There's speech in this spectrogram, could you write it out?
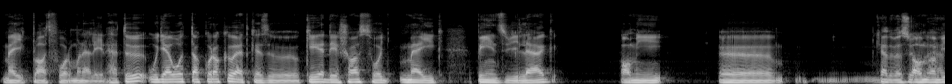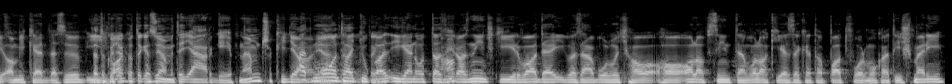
melyik platformon elérhető. Ugye ott akkor a következő kérdés az, hogy melyik pénzügyileg, ami ö, kedvező. Ami, ami, ami kedvezőbb. Tehát akkor gyakorlatilag ez olyan, mint egy árgép, nem? Csak így hát a mondhatjuk, az, igen, ott azért Aha. az nincs kiírva, de igazából, hogyha ha alapszinten valaki ezeket a platformokat ismeri,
